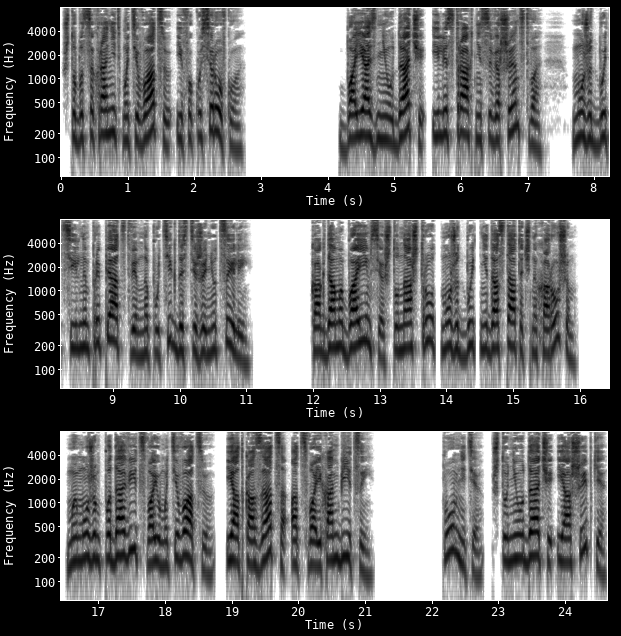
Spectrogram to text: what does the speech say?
чтобы сохранить мотивацию и фокусировку. Боязнь неудачи или страх несовершенства может быть сильным препятствием на пути к достижению целей. Когда мы боимся, что наш труд может быть недостаточно хорошим, мы можем подавить свою мотивацию и отказаться от своих амбиций. Помните, что неудачи и ошибки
